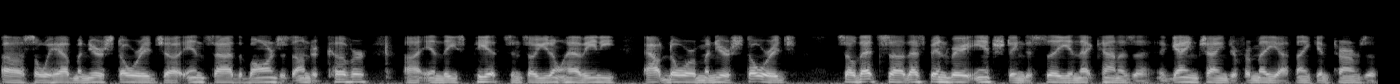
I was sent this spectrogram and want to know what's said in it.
Uh, so we have manure storage uh, inside the barns. It's under cover uh, in these pits, and so you don't have any outdoor manure storage. So that's uh, that's been very interesting to see, and that kind of is a, a game changer for me, I think, in terms of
